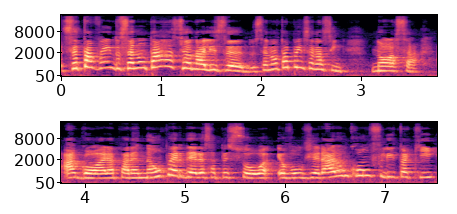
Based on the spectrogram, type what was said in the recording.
Você tá vendo? Você não tá racionalizando. Você não tá pensando assim, nossa, agora para não perder essa pessoa, eu vou gerar um conflito aqui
